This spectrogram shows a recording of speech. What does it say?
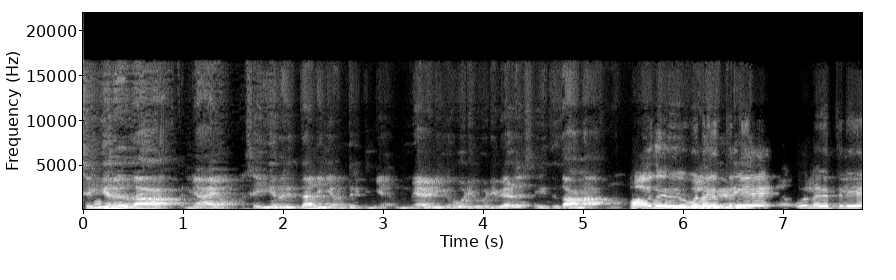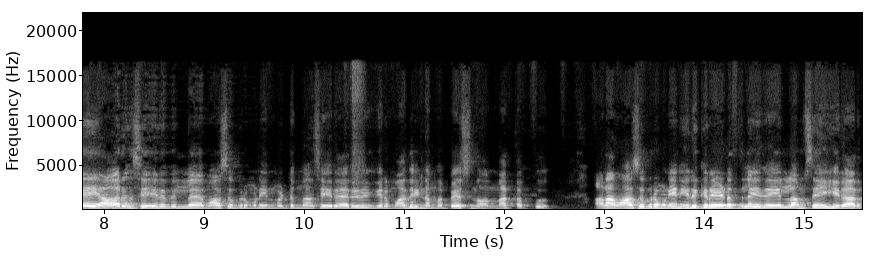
செய்யறதுதான் செய்யறதுதான் நியாயம். செய்யறதுக்கு தான் நீங்க வந்திருக்கீங்க. உண்மையாவே நீங்க ஓடி ஓடி வேலை செய்துதான் ஆகணும். அதாவது உலகத்திலேயே உலகத்திலேயே யாரும் செய்யறது இல்ல மா சுப்பிரமணியன் மட்டும்தான் செய்யறாருங்கிற மாதிரி நம்ம பேசணும்னா தப்பு. ஆனா மா சுப்பிரமணியன் இருக்கிற இடத்துல இதையெல்லாம் செய்கிறார்.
